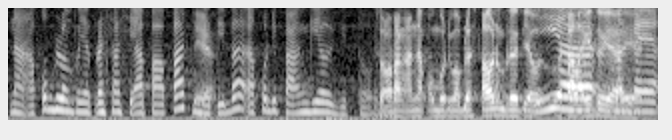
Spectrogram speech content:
Nah, aku belum punya prestasi apa-apa, iya. tiba-tiba yeah. aku dipanggil gitu. Seorang anak umur 15 tahun berarti ya iya, kala itu ya. Iya, kayak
